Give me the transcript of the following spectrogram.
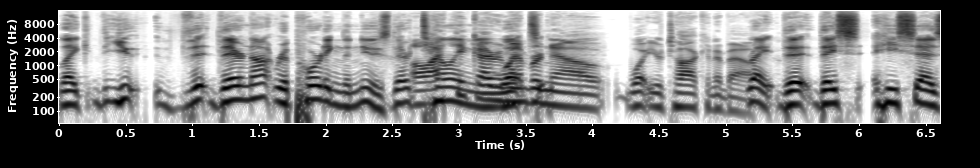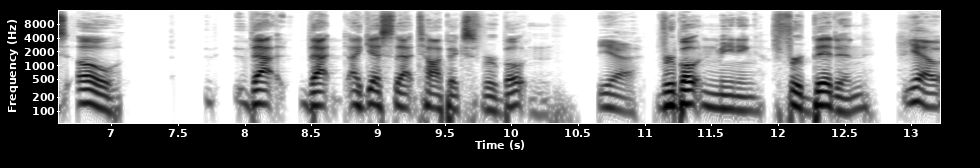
Like you, th- they're not reporting the news. They're oh, telling I think you I what. remember to- now what you're talking about. right? The, they he says, "Oh, that that I guess that topic's verboten. Yeah. Verboten meaning forbidden." Yeah.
